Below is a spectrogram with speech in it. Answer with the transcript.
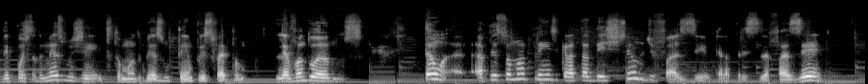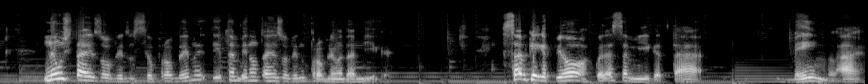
depois está do mesmo jeito, tomando o mesmo tempo, isso vai levando anos. Então, a pessoa não aprende que ela está deixando de fazer o que ela precisa fazer, não está resolvendo o seu problema e também não está resolvendo o problema da amiga. Sabe o que é pior? Quando essa amiga está bem lá,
